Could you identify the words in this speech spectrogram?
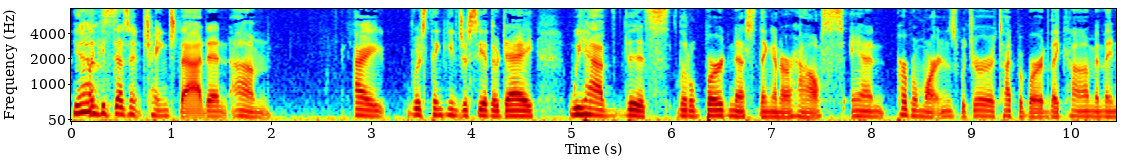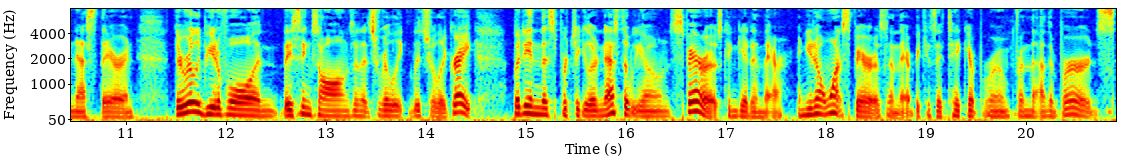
Yes. Like it doesn't change that. And um I was thinking just the other day, we have this little bird nest thing in our house, and purple martins, which are a type of bird, they come and they nest there, and they're really beautiful, and they sing songs, and it's really it's really great. But in this particular nest that we own, sparrows can get in there, and you don't want sparrows in there because they take up room from the other birds.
